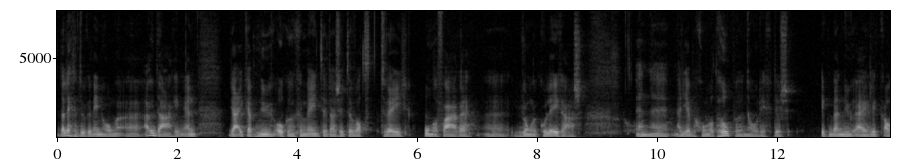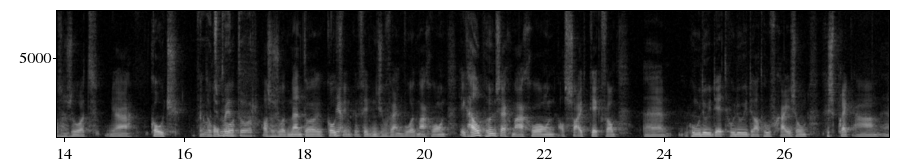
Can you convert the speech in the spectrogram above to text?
daar ligt natuurlijk een enorme uh, uitdaging. En ja, ik heb nu ook een gemeente, daar zitten wat twee onervaren uh, jonge collega's. En nou, die hebben gewoon wat hulp nodig. Dus ik ben nu eigenlijk als een soort ja, coach. Ik vind coach, mentor. Als een soort mentor. Coach vind, vind, ik niet zo'n fijn woord, maar gewoon, ik help hun zeg maar gewoon als sidekick van uh, hoe doe je dit, hoe doe je dat, hoe ga je zo'n gesprek aan, uh,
